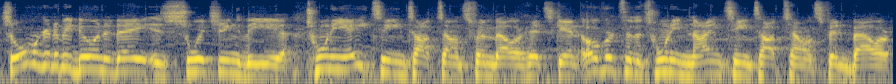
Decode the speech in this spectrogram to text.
So what we're going to be doing today is switching the uh, 2018 Top Talents Finn Balor head scan over to the 2019 Top Talents Finn Balor,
